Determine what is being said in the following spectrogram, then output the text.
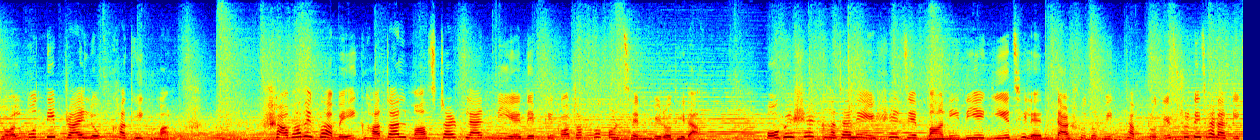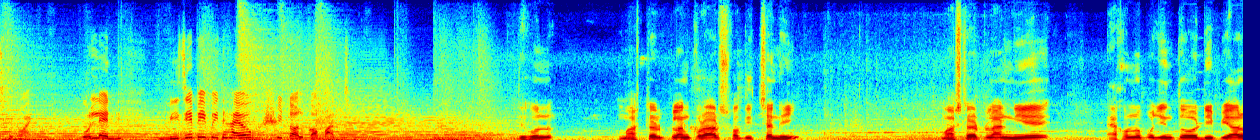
জলবন্দী প্রায় লক্ষাধিক মানুষ। স্বাভাবিকভাবেই ঘাটাল মাস্টার প্ল্যান নিয়ে দেবকে কটাক্ষ করছেন বিরোধীরা। অভিষেক ঘাটালে এসে যে বাণী দিয়ে গিয়েছিলেন, তা শুধু মিথ্যা প্রতিশ্রুতি ছাড়া কিছু নয়, বললেন বিজেপি বিধায়ক শীতল কপাট। দেখুন, মাস্টার প্ল্যান করার সদিচ্ছা নেই। মাস্টার প্ল্যান নিয়ে এখনও পর্যন্ত ডিপিআর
